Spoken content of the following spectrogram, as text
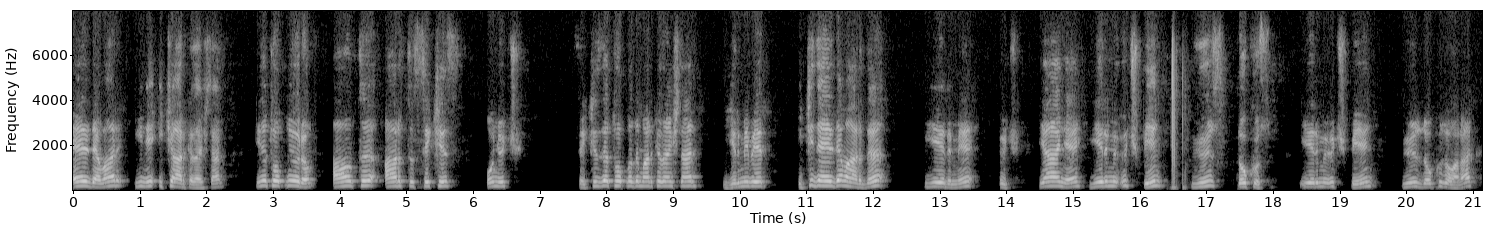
Elde var yine 2 arkadaşlar. Yine topluyorum. 6 artı 8 13. 8 de topladım arkadaşlar. 21. 2 de elde vardı. 23. Yani 23.109. 23.109 olarak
